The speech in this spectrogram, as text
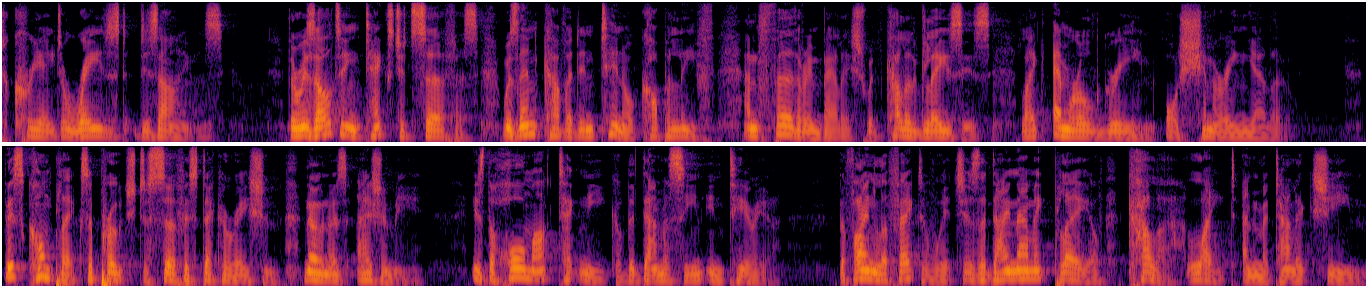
to create raised designs. The resulting textured surface was then covered in tin or copper leaf and further embellished with colored glazes like emerald green or shimmering yellow. This complex approach to surface decoration, known as ajami, is the hallmark technique of the Damascene interior, the final effect of which is a dynamic play of color, light, and metallic sheen.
